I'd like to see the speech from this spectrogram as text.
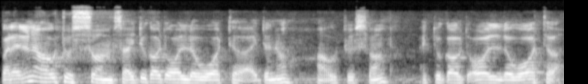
but I don't know how to swim so I took out all the water. I don't know how to swim. I took out all the water.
